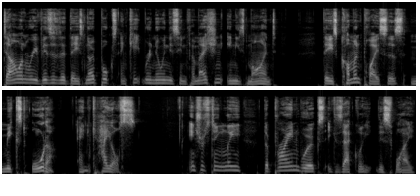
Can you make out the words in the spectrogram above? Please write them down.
Darwin revisited these notebooks and kept renewing this information in his mind. These commonplaces mixed order and chaos. Interestingly, the brain works exactly this way.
